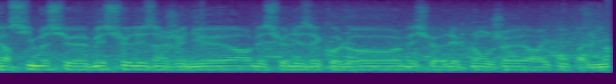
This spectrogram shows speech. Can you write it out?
merci monsieur, messieurs les ingénieurs, messieurs les écolos, messieurs les plongeurs et compagnie.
